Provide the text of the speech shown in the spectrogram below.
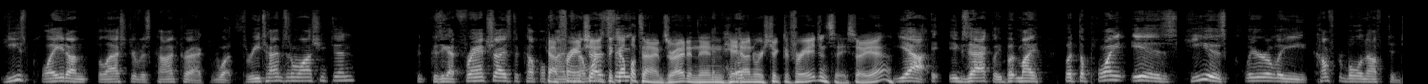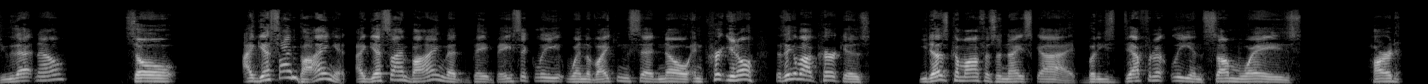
he's played on the last year of his contract, what, three times in Washington? Because he got franchised a couple got times. franchised a couple times, right? And then hit and, unrestricted free agency. So, yeah. Yeah, exactly. But my but the point is he is clearly comfortable enough to do that now. So I guess I'm buying it. I guess I'm buying that basically when the Vikings said no, and Kirk, you know, the thing about Kirk is he does come off as a nice guy, but he's definitely in some ways hard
